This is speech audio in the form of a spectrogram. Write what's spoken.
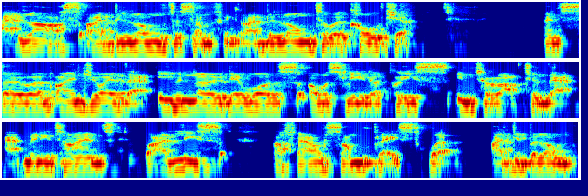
at last I belonged to something, I belonged to a culture. And so um, I enjoyed that, even though there was obviously the police interrupting that at many times. But at least I found some place where I did belong.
